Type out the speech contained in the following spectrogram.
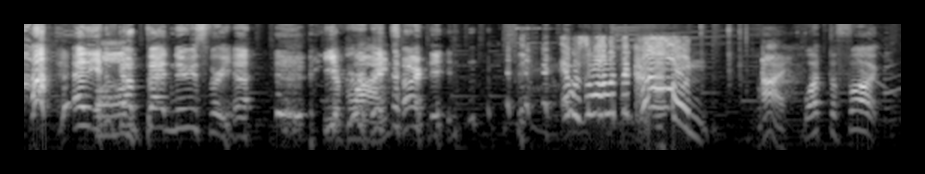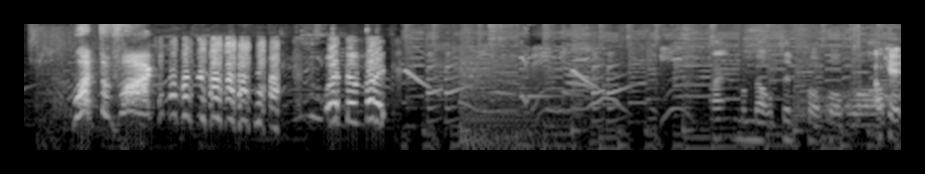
Eddie, I've Um, got bad news for you. You're, blind. retarded. It was the one with the crown. Hi. What the fuck? What the fuck? what the fuck? I'm a melted Popo block. Okay,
